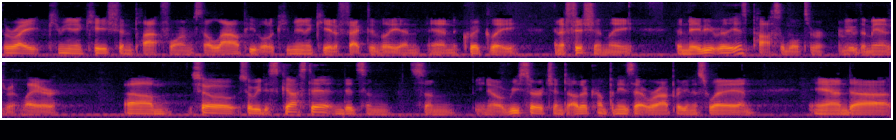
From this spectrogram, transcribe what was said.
the right communication platforms to allow people to communicate effectively and, and quickly and efficiently, then maybe it really is possible to remove the management layer. Um, so, so we discussed it and did some some you know research into other companies that were operating this way, and and uh,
